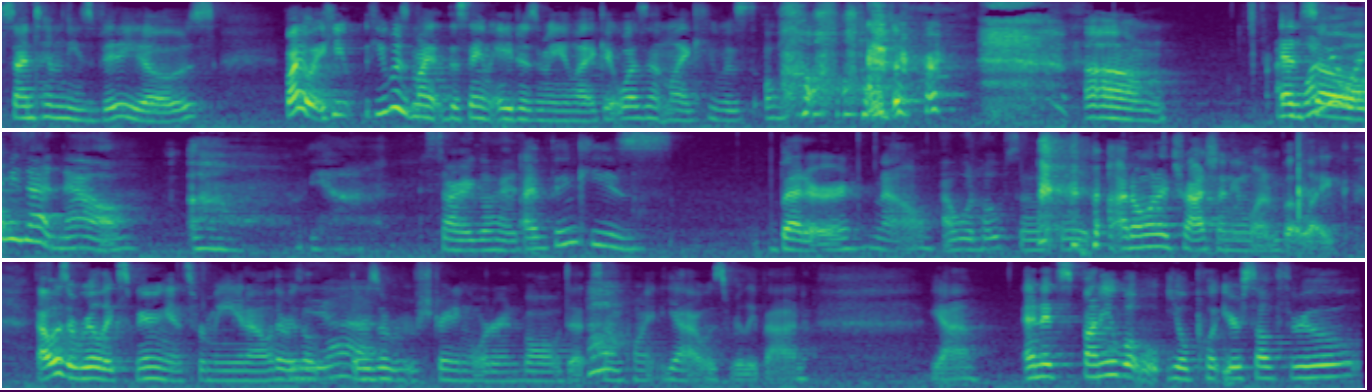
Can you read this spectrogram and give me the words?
Sent him these videos. By the way, he he was my the same age as me. Like it wasn't like he was a lot older. um, I and wonder so where he's at now. oh, yeah, Sorry, go ahead. I think he's better now. I would hope so. I don't want to trash anyone, but like that was a real experience for me. You know, there was a Yeah. there was a restraining order involved at some point. Yeah, it was really bad. Yeah, and it's funny what you'll put yourself through.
